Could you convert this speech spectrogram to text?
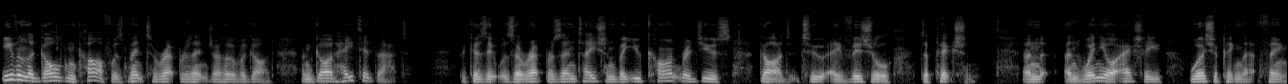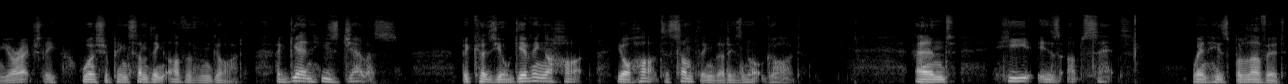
even the golden calf was meant to represent Jehovah God. And God hated that because it was a representation, but you can't reduce God to a visual depiction. And, and when you're actually worshipping that thing, you're actually worshipping something other than God. Again, he's jealous because you're giving a heart, your heart to something that is not God. And he is upset when his beloved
